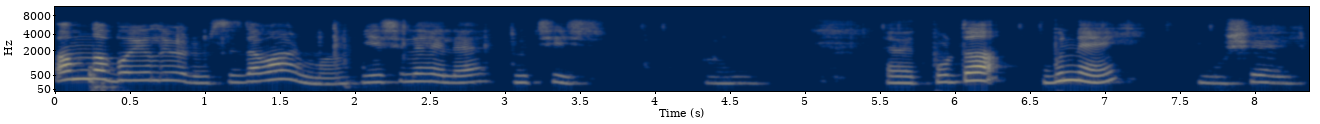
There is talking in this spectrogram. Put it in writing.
Ben buna bayılıyorum. Sizde var mı? Yeşili hele müthiş. Aynen. Evet burada bu ne? Bu şey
